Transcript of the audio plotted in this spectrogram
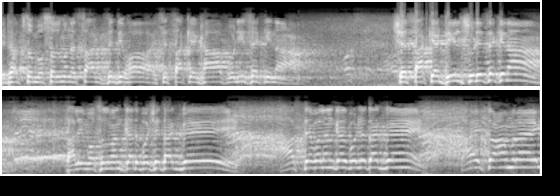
এটা হচ্ছে মুসলমানের চাক যদি হয়, সে চাকে ঘা পড়িয়েছে কিনা? সে তাকে ঢিল ছুড়েছে কিনা? তাহলে মুসলমান কার বসে থাকবে? আসতে বলেন কার বসে থাকবে তাই তো আমরা এই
